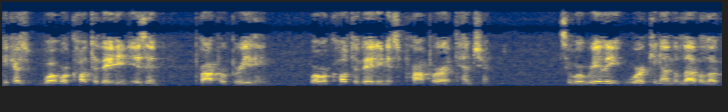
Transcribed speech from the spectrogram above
Because what we're cultivating isn't proper breathing. What we're cultivating is proper attention. So we're really working on the level of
